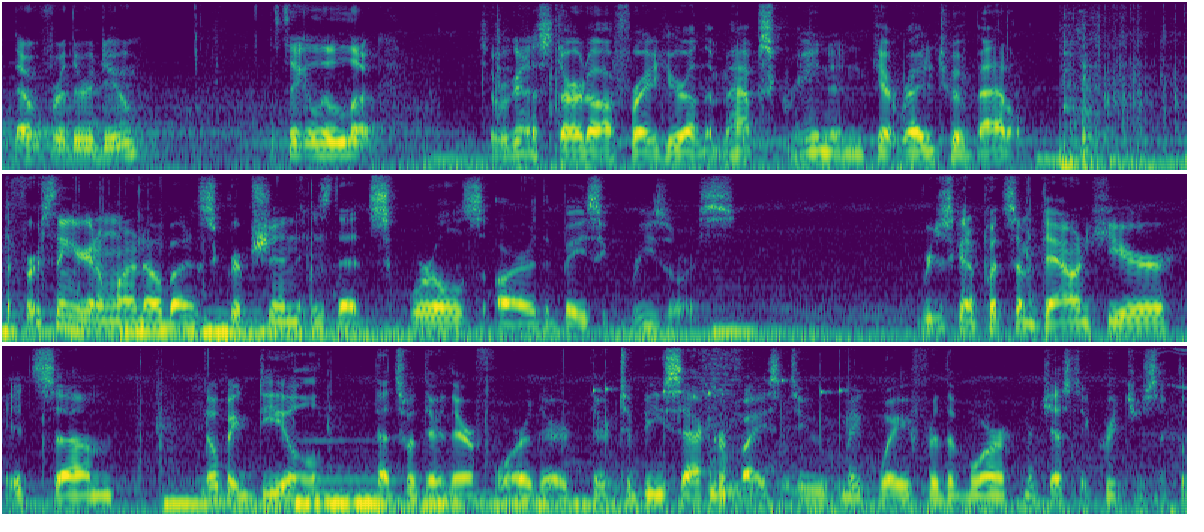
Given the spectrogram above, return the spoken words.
without further ado, let's take a little look. So we're going to start off right here on the map screen and get right into a battle. The first thing you're going to want to know about Inscryption is that squirrels are the basic resource. We're just going to put some down here. It's um, no big deal. That's what they're there for. They're, they're to be sacrificed to make way for the more majestic creatures like the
